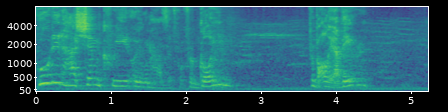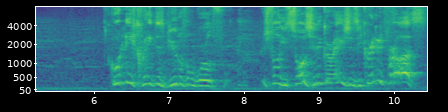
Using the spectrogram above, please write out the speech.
Who did Hashem create Olam Hazeh for? For Goyim? For Bali Avera? Who did He create this beautiful world for? Bishvil Yisrael Shinigarations. He created it for us.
